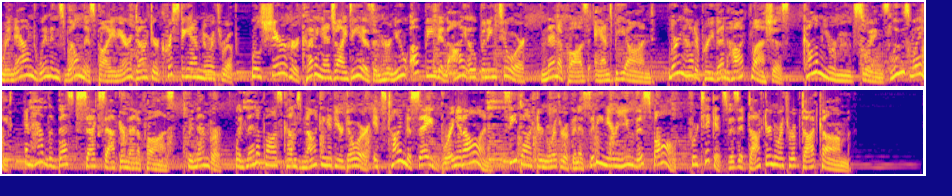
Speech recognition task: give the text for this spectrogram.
Renowned women's wellness pioneer Dr. Christiane Northrup will share her cutting edge ideas in her new upbeat and eye opening tour, Menopause and Beyond. Learn how to prevent hot flashes, calm your mood swings, lose weight, and have the best sex after menopause. Remember, when menopause comes knocking at your door, it's time to say, bring it on. See Dr. Northrup in a city near you this fall. For tickets, visit drnorthrup.com.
